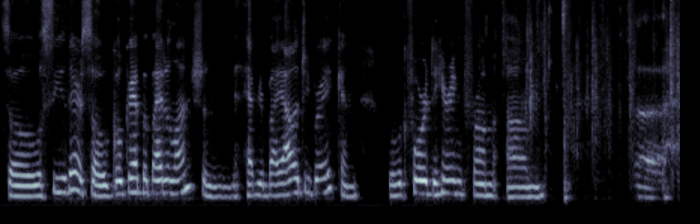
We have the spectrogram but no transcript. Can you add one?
So we'll see you there. So go grab a bite of lunch and have your biology break and we'll look forward to hearing from, um, uh, from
